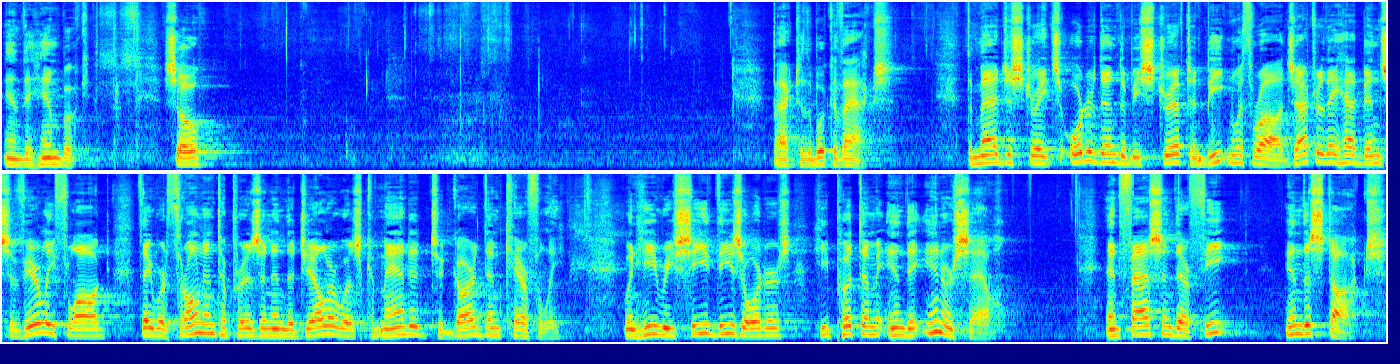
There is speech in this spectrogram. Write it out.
and the hymn book. So, back to the book of Acts. The magistrates ordered them to be stripped and beaten with rods. After they had been severely flogged, they were thrown into prison, and the jailer was commanded to guard them carefully. When he received these orders, he put them in the inner cell and fastened their feet in the stocks.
